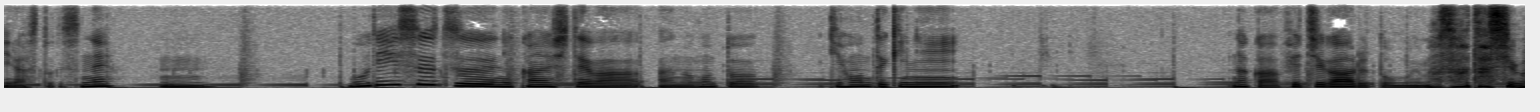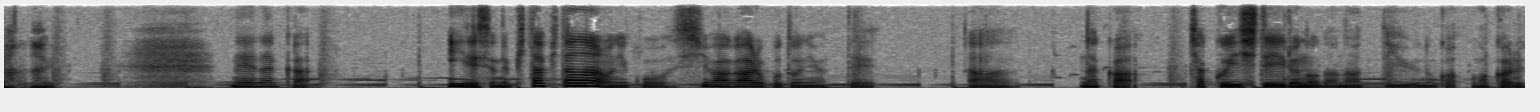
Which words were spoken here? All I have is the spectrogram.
イラストですね。うん、ボディースーツに関してはあの本当基本的になんかフェチがあると思います 私は。ねなんかいいですよねピタピタなのにこうシワがあることによってあなんか着衣しているのだなっていうのが分かるっ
